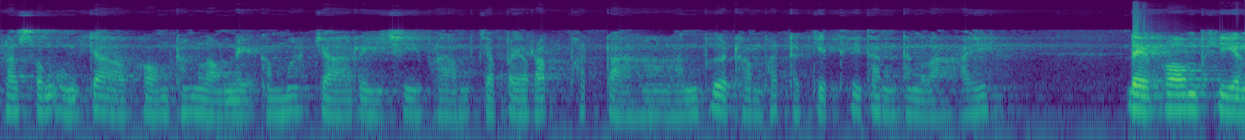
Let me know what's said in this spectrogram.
พระสงฆ์องค์เจ้าพร้อมทั้งเหล่าเนกขมจารีชีพรามจะไปรับพัตตาหารเพื่อทำพัฒกิจที่ท่านทั้งหลาย ได้พร้อมเพียง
